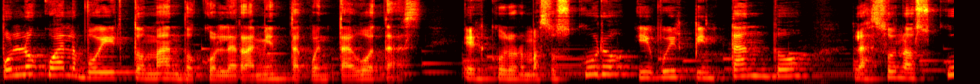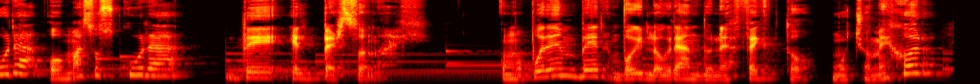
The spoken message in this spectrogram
por lo cual voy a ir tomando con la herramienta cuentagotas el color más oscuro y voy a ir pintando la zona oscura o más oscura del personaje. Como pueden ver voy logrando un efecto mucho mejor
